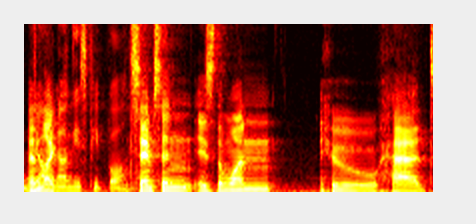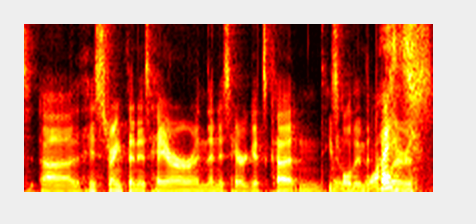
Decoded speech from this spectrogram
and don't like know these people. Samson is the one who had uh, his strength in his hair, and then his hair gets cut, and he's Wait, holding the what? pillars.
